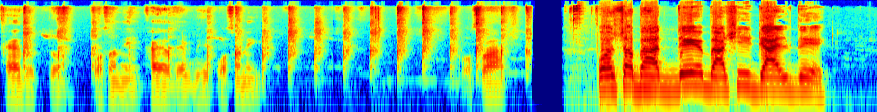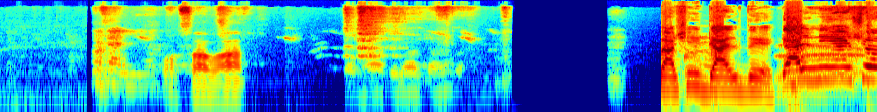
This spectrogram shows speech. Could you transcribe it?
খায়া দেখ তো পচা নেই খায়া দেখ দেখি পচা নেই। পচা। পয়সা ভাত দে বাসি ডাল দে। পচা ভাত। বাসি ডাল দে। ডাল নিয়ে এসো।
